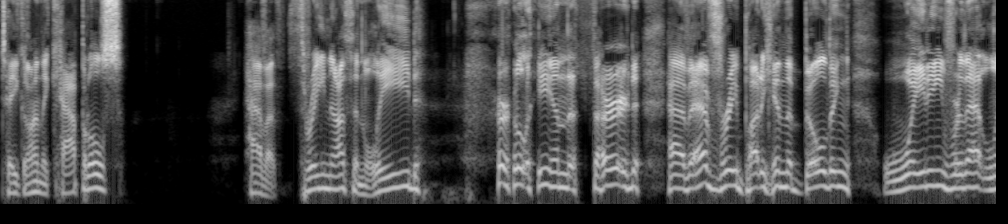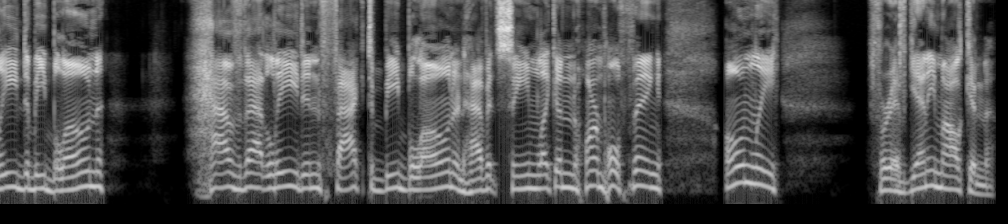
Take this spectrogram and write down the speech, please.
take on the Capitals, have a 3 nothing lead early in the third, have everybody in the building waiting for that lead to be blown, have that lead in fact be blown and have it seem like a normal thing, only for Evgeny Malkin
